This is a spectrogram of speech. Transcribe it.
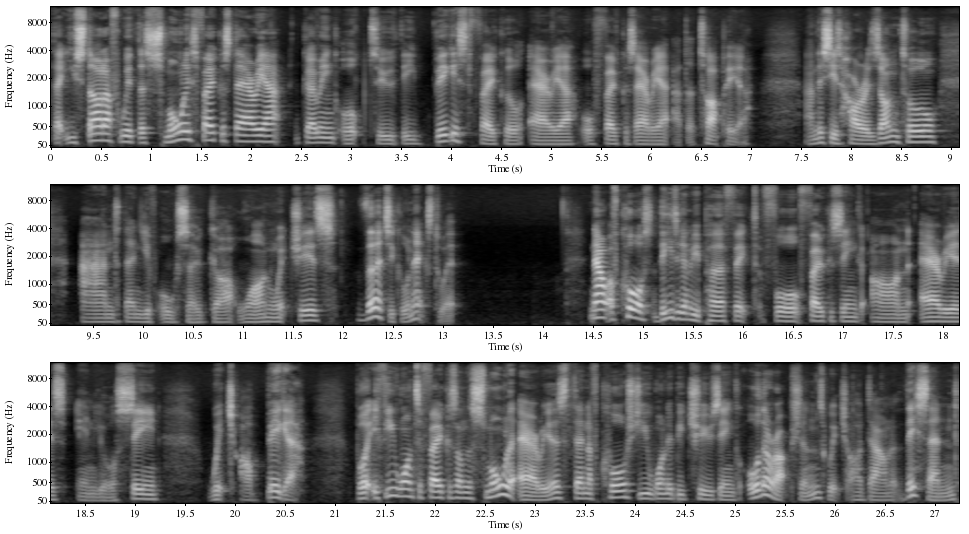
that you start off with the smallest focused area going up to the biggest focal area or focus area at the top here. And this is horizontal and then you've also got one which is vertical next to it. Now, of course, these are going to be perfect for focusing on areas in your scene which are bigger. But if you want to focus on the smaller areas, then of course you want to be choosing other options which are down at this end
